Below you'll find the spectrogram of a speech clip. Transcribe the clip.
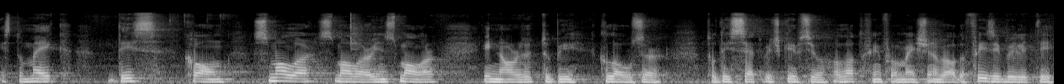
is to make this cone smaller, smaller, and smaller in order to be closer to this set which gives you a lot of information about the feasibility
